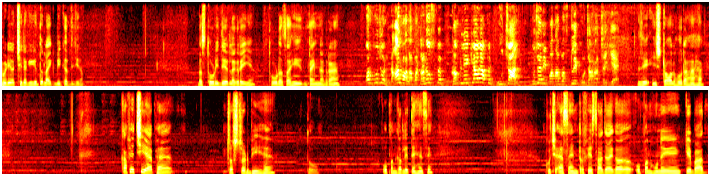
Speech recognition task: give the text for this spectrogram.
वीडियो अच्छी लगेगी तो लाइक भी कर दीजिएगा। बस थोड़ी देर लग रही है, थोड़ा सा ही टाइम लग रहा है। और वो जो लाल वाला बटन है उस पर भूकंप लेके आओ या फिर भूचाल? मुझे नहीं पता, बस क्लिक हो जाना चाहिए। ये इंस्टॉल हो रहा है। काफ़ी अच्छी ऐप है। ट्रस्टेड भी है। तो ओपन कर लेते हैं इसे। कुछ ऐसा इंटरफेस आ जाएगा ओपन होने के बाद।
